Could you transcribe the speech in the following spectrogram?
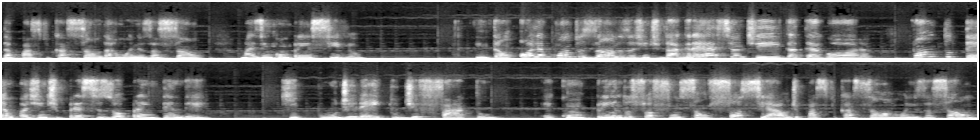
da pacificação, da harmonização, mas incompreensível. Então, olha quantos anos a gente da Grécia antiga até agora, quanto tempo a gente precisou para entender que o direito, de fato, é, cumprindo sua função social de pacificação, harmonização,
